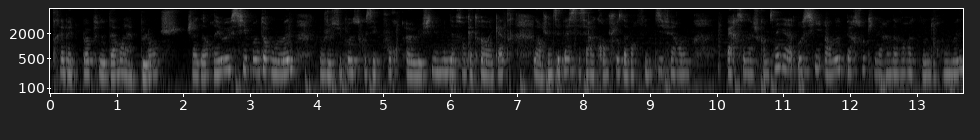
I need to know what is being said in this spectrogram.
très belles pop, notamment la blanche, j'adore. On a eu aussi Wonder Woman, donc je suppose que c'est pour euh, le film 1984. Alors je ne sais pas si ça sert à grand chose d'avoir fait différents personnages comme ça. Il y a aussi un autre perso qui n'a rien à voir avec Wonder Woman,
